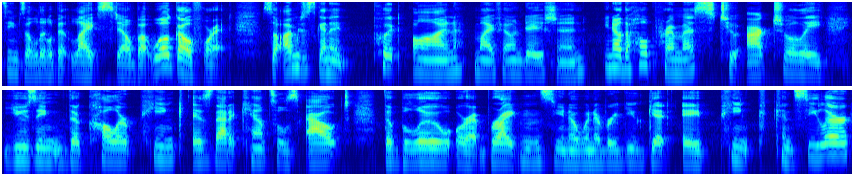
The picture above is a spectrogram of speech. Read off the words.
seems a little bit light still but we'll go for it so i'm just to put on my foundation you know, the whole premise to actually using the color pink is that it cancels out the blue or it brightens, you know, whenever you get a pink concealer,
